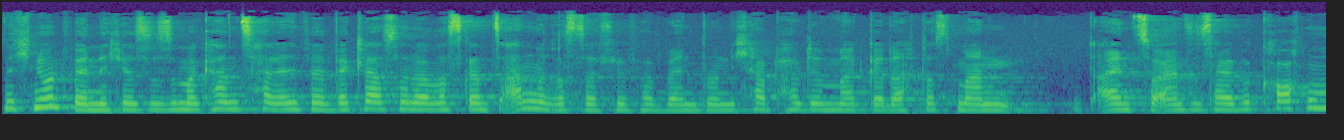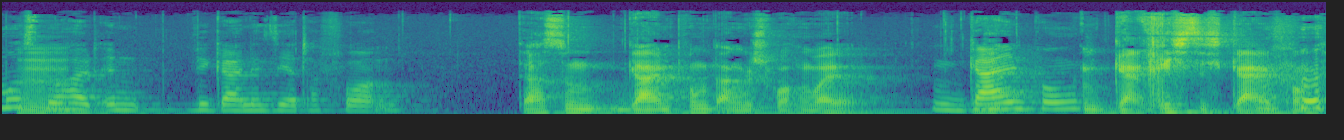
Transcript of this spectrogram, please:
nicht notwendig ist. Also man kann es halt entweder weglassen oder was ganz anderes dafür verwenden. Und ich habe halt immer gedacht, dass man eins zu eins dasselbe kochen muss, mhm. nur halt in veganisierter Form. Da hast du einen geilen Punkt angesprochen, weil. Einen geilen Punkt? Einen richtig geilen Punkt.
